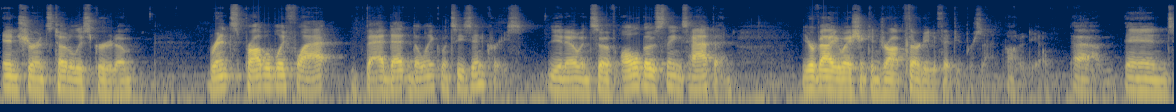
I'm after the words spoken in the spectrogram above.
insurance totally screwed them rents probably flat. Bad debt and delinquencies increase you know and so if all those things happen your valuation can drop 30 to 50% on a deal. Um, and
